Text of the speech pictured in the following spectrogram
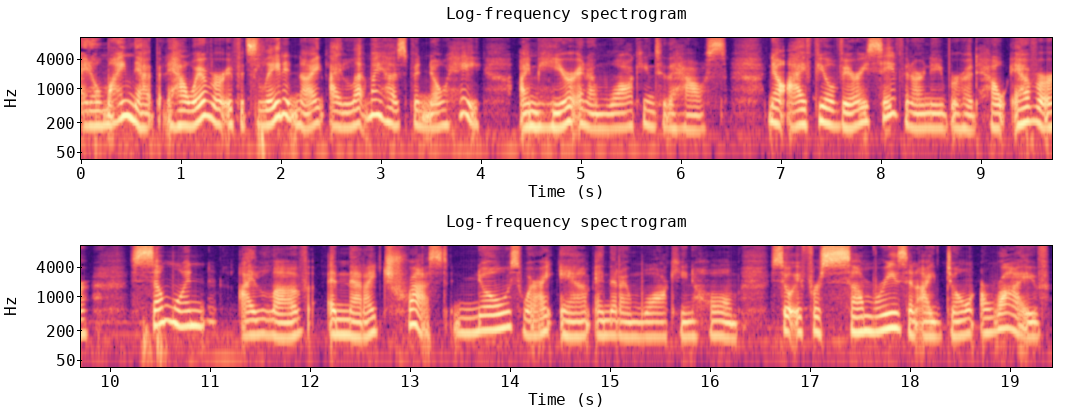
I don't mind that. But however, if it's late at night, I let my husband know, hey, I'm here and I'm walking to the house. Now, I feel very safe in our neighborhood. However, someone I love and that I trust knows where I am and that I'm walking home. So if for some reason I don't arrive,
